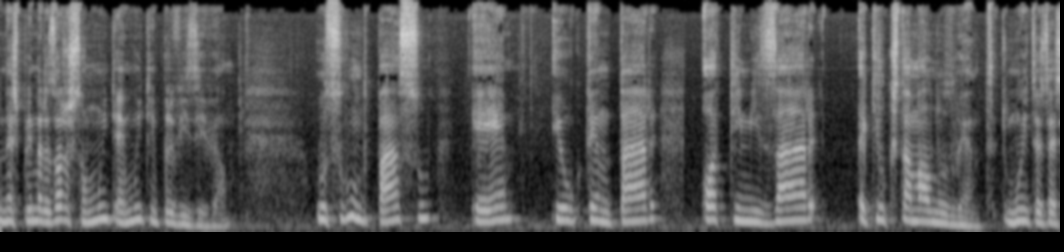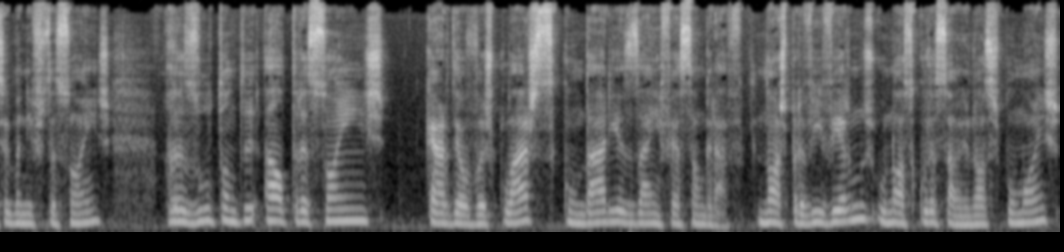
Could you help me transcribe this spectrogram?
nas primeiras horas são muito, é muito imprevisível. O segundo passo é eu tentar otimizar aquilo que está mal no doente. Muitas destas manifestações resultam de alterações cardiovasculares secundárias à infecção grave. Nós, para vivermos, o nosso coração e os nossos pulmões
